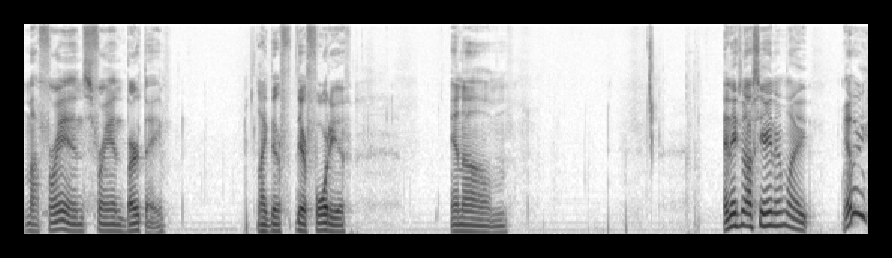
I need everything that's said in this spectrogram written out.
my friend's friend birthday, like their their fortieth, and um. And next time I see her in there, I'm like, Hillary?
